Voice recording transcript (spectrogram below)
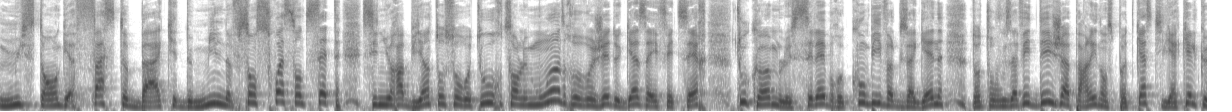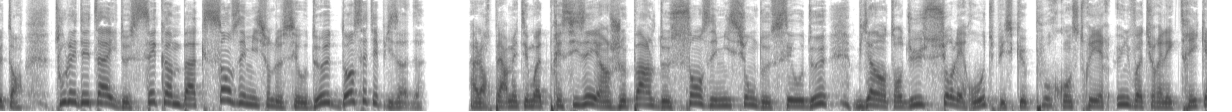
Mustang Fastback de 1967 signera bientôt son retour sans le moindre rejet de gaz à effet de serre, tout comme le célèbre combi Volkswagen dont on vous avait déjà parlé dans ce podcast il y a quelques temps. Tous les détails de ces comebacks sans émission de CO2 dans cet épisode. Alors permettez-moi de préciser, hein, je parle de sans émissions de CO2, bien entendu sur les routes, puisque pour construire une voiture électrique,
